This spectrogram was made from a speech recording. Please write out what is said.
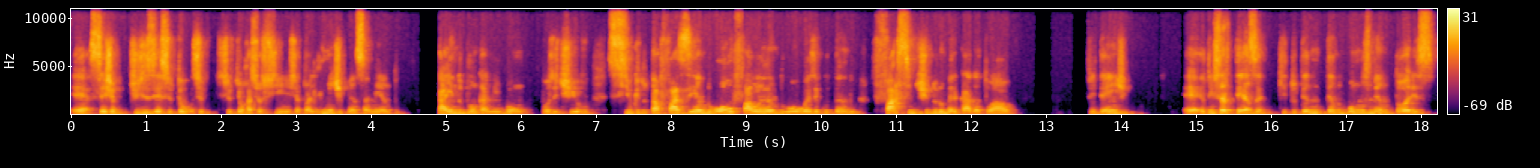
É, seja te dizer se o, teu, se, se o teu raciocínio, se a tua linha de pensamento está indo para um caminho bom, positivo, se o que tu está fazendo, ou falando, ou executando, faz sentido no mercado atual. Tu entende? É, eu tenho certeza que tu tendo, tendo bons mentores,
